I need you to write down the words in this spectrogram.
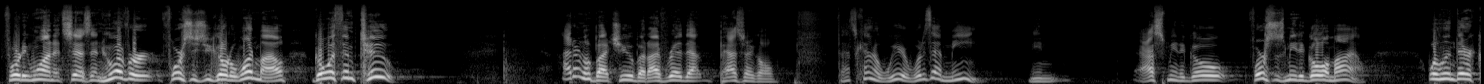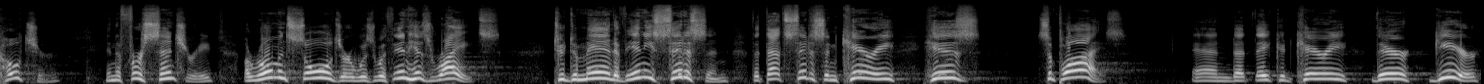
41, it says, And whoever forces you to go to one mile, go with them two. I don't know about you, but I've read that passage I go, that's kind of weird. What does that mean? I mean, asks me to go, forces me to go a mile. Well, in their culture, in the first century, a Roman soldier was within his rights to demand of any citizen that that citizen carry his supplies and that they could carry their gear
